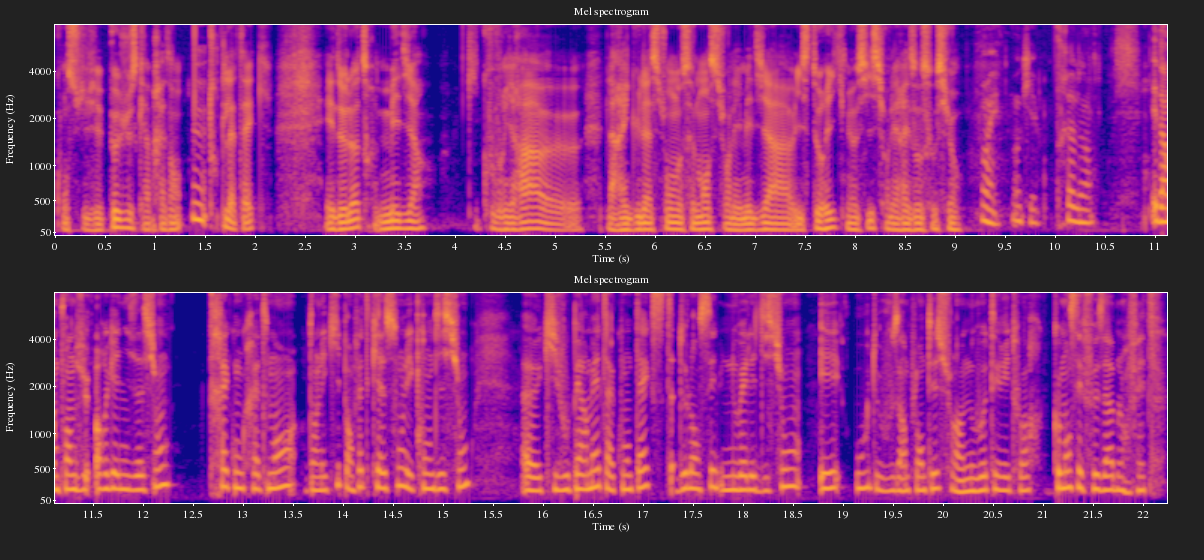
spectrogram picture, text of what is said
qu'on suivait peu jusqu'à présent, mm. toute la tech, et de l'autre média, qui couvrira euh, la régulation non seulement sur les médias historiques, mais aussi sur les réseaux sociaux. Oui, ok, très bien. Et d'un point de vue organisation, très concrètement, dans l'équipe, en fait, quelles sont les conditions euh, qui vous permettent à contexte de lancer une nouvelle édition et ou de vous implanter sur un nouveau territoire? Comment c'est faisable en fait?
